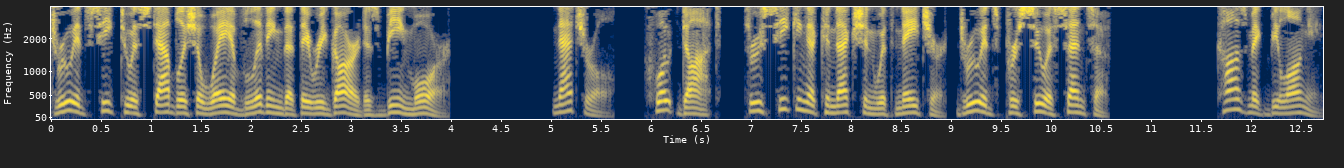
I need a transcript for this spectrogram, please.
Druids seek to establish a way of living that they regard as being more natural. Through seeking a connection with nature, Druids pursue a sense of cosmic belonging.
